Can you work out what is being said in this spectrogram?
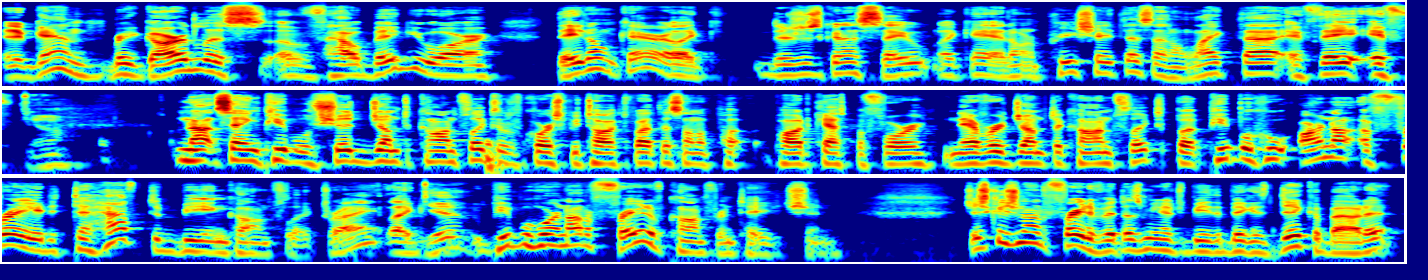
Again, regardless of how big you are, they don't care. Like they're just gonna say, like, "Hey, I don't appreciate this. I don't like that." If they, if Yeah. I'm not saying people should jump to conflict. Of course, we talked about this on a po- podcast before. Never jump to conflict, but people who are not afraid to have to be in conflict, right? Like Yeah. people who are not afraid of confrontation. Just because you're not afraid of it doesn't mean you have to be the biggest dick about it,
